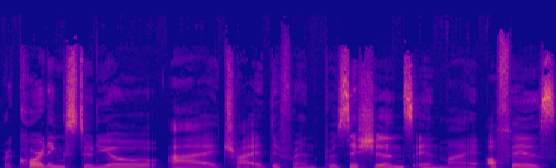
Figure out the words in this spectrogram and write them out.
recording studio. I tried different positions in my office,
